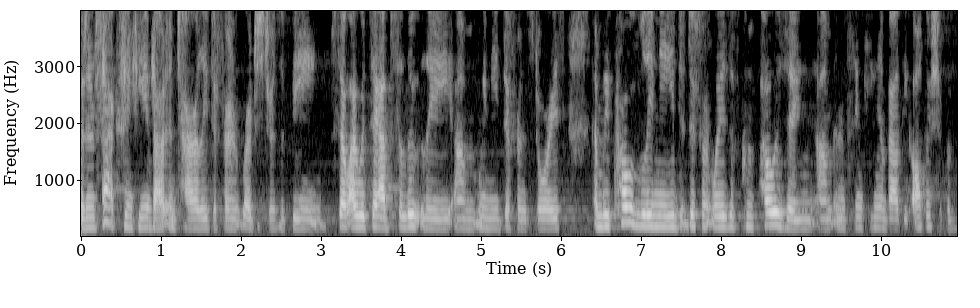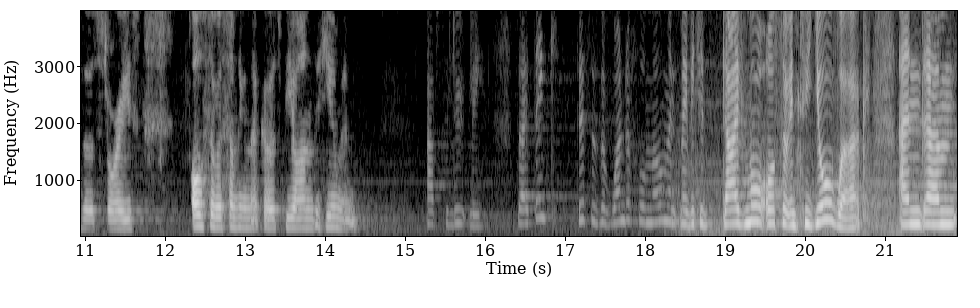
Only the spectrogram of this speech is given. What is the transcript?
but in fact thinking about entirely different registers of being. So I would say absolutely um, we need different stories, and we probably need different ways of composing um, and thinking about the authorship of those stories also as something that goes beyond the human. Absolutely. So I think this is a wonderful moment maybe to dive more also into your work and um,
